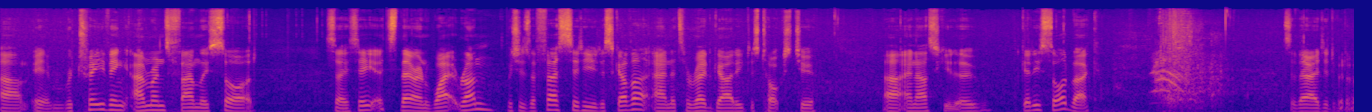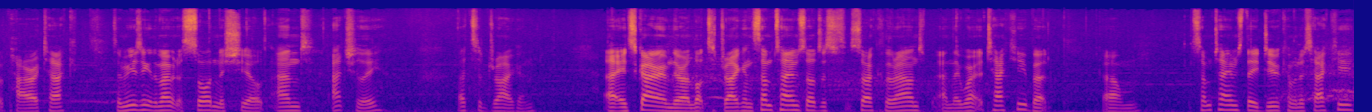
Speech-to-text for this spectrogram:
um, in retrieving Amren's family sword. So see, it's there in Whiterun, which is the first city you discover, and it's a Redguard who just talks to you uh, and asks you to get his sword back. So there I did a bit of a power attack. So I'm using at the moment a sword and a shield, and actually, that's a dragon. Uh, in Skyrim, there are lots of dragons. Sometimes they'll just circle around and they won't attack you, but um, sometimes they do come and attack you.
